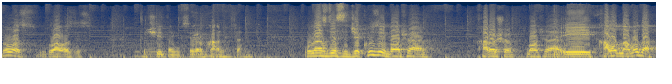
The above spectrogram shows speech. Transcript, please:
ну, у вас голова здесь торчит, там все нормально. там. У нас здесь джакузи большая, хорошая, большая, и холодная вода,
